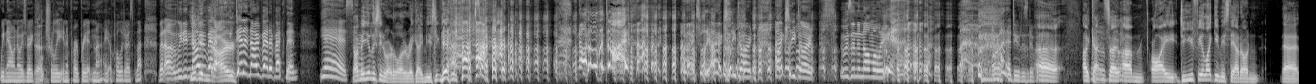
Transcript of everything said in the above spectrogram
we now know is very Yeah. culturally inappropriate, and I apologize for that. But uh, we didn't know didn't better. know. We didn't know better back then. Yes. I mean, you're listening to a lot of reggae music now. not all the time. I actually, I actually don't. I actually don't. It was an anomaly. all right, I do listen to it. uh, okay, Oh, so um, I do you feel like you missed out on uh,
